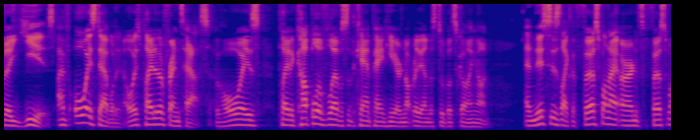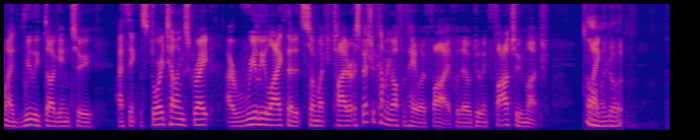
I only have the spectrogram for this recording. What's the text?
for years. I've always dabbled in. Always played at a friend's house. I've always played a couple of levels of the campaign here and not really understood what's going on. And this is like the first one I owned. It's the first one I really dug into. I think the storytelling's great. I really like that it's so much tighter, especially coming off of Halo 5, where they were doing far too much. oh Like- my god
